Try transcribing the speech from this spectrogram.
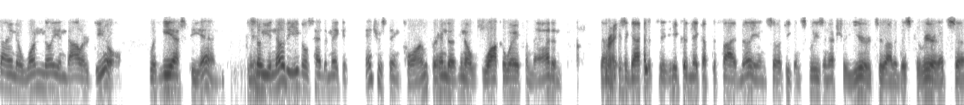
signed a one million dollar deal with ESPN, Yeah. so you know the Eagles had to make it interesting for him for him to you know walk away from that and. You know, Right. He's a guy that he could make up to five million. So if he can squeeze an extra year or two out of this career, that's uh,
